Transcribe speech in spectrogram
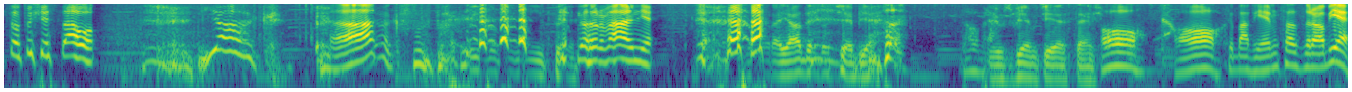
Co tu się stało? Jak? A? Jak wpadłeś do piwnicy? Normalnie. Dobra, jadę do ciebie. Dobra. Już wiem, gdzie jesteś. O, o, chyba wiem co zrobię.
